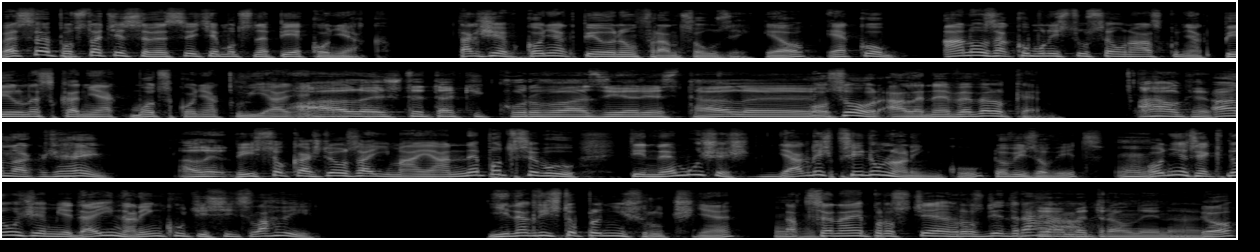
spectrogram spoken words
Ve své podstatě se ve světě moc nepije koněk. Takže koněk pijou jenom francouzi. Jo? Jako, ano, za komunistů se u nás koněk pil, dneska nějak moc koněkový. A, Ale ešte taký kurva azier je stále... Pozor, ale ne ve velkém. Á, okay. Áno, akože hej, Ale Víš, co každého zajímá? Já nepotřebuju, ty nemůžeš. Já když přijdu na linku do Vizovic, Mm. mm. oni řeknou, že mě dají na linku tisíc lahví. Jinak, když to plníš ručně, ta Mhm. cena je prostě hrozně drahá. diametrálne iná. Jo?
